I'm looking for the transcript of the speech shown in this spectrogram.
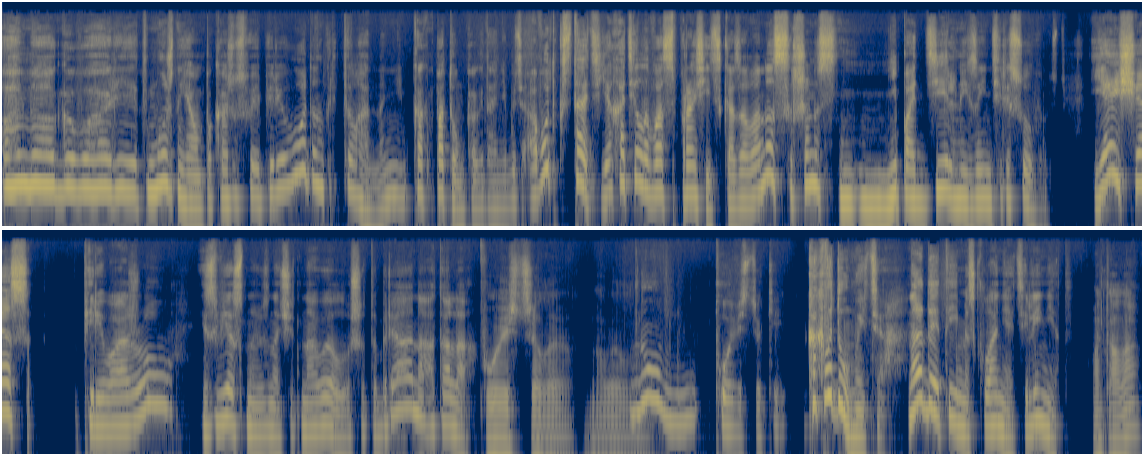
Она говорит, можно я вам покажу свои переводы? Она говорит, да ладно, не- как потом когда-нибудь. А вот, кстати, я хотела вас спросить, сказала она совершенно с неподдельной заинтересованностью. Я сейчас перевожу известную, значит, новеллу Шатабриана «Атала». Повесть целая новелла. Ну, повесть, окей. Как вы думаете, надо это имя склонять или нет? Атала?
